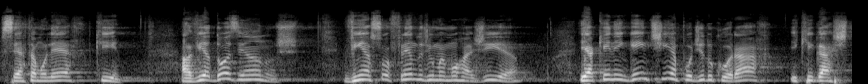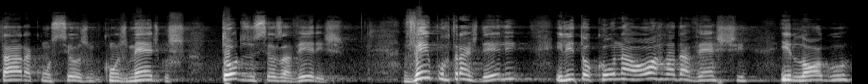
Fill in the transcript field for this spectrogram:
Certa mulher que havia 12 anos vinha sofrendo de uma hemorragia e a quem ninguém tinha podido curar e que gastara com, seus, com os médicos todos os seus haveres, veio por trás dele e lhe tocou na orla da veste e logo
